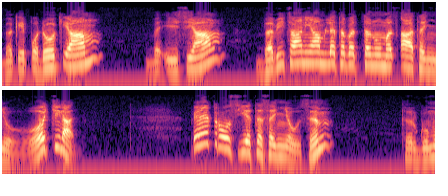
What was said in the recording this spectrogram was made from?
በቄጶዶቅያም በኢስያም በቢታንያም ለተበተኑ መጻተኞች ይላል። ጴጥሮስ የተሰኘው ስም ትርጉሙ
